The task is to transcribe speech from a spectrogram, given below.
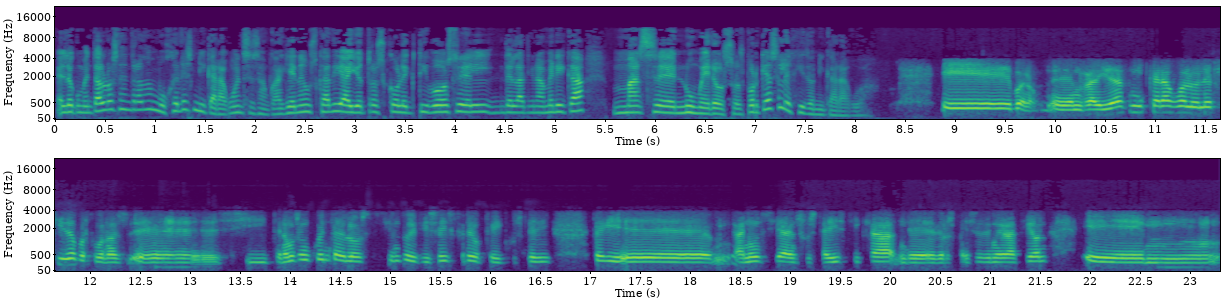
El documental lo ha centrado en mujeres nicaragüenses, aunque aquí en Euskadi hay otros colectivos de Latinoamérica más eh, numerosos. ¿Por qué has elegido Nicaragua? Eh, bueno, en realidad Nicaragua lo he elegido porque, bueno, eh, si tenemos en cuenta de los 116, creo que Peggy eh, anuncia en su estadística de, los países de migración, en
